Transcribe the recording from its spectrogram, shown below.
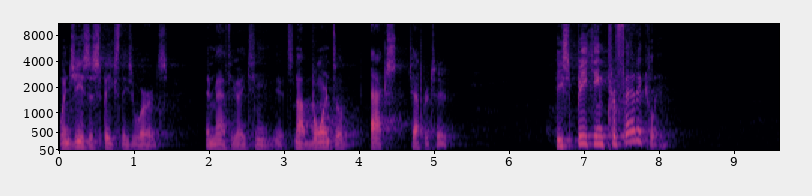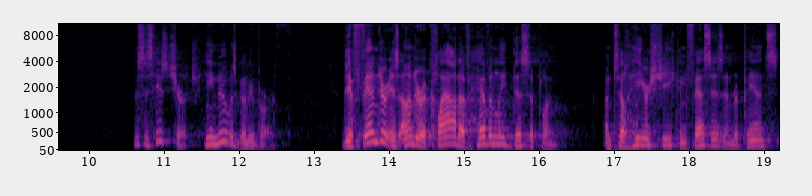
when Jesus speaks these words in Matthew 18. It's not born till Acts chapter 2. He's speaking prophetically. This is his church. He knew it was going to be birth. The offender is under a cloud of heavenly discipline until he or she confesses and repents,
